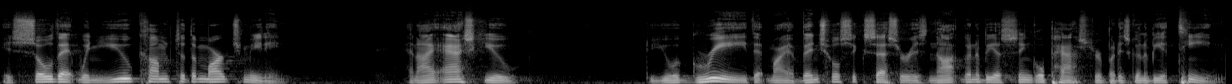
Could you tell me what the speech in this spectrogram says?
is so that when you come to the March meeting and I ask you, do you agree that my eventual successor is not going to be a single pastor, but is going to be a team?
